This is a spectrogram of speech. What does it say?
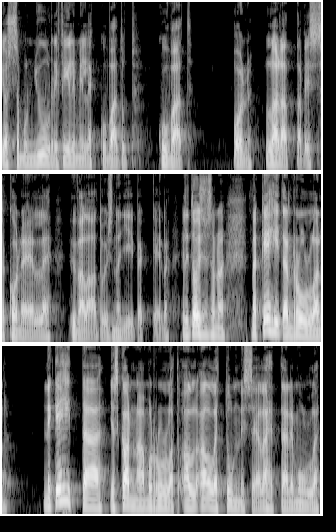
jossa mun juuri filmille kuvatut kuvat on ladattavissa koneelle hyvälaatuisina JPEGkeinä. Eli toisin sanoen, mä kehitän rullan, ne kehittää ja skannaa mun rullat alle tunnissa ja lähettää ne mulle.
